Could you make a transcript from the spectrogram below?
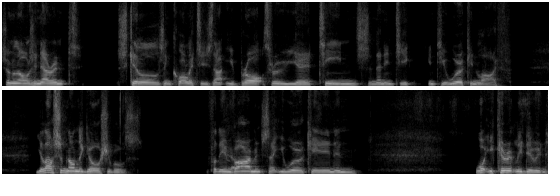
some of those inherent skills and qualities that you brought through your teens and then into your, into your working life, you'll have some non-negotiables for the yeah. environments that you work in and what you're currently doing.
